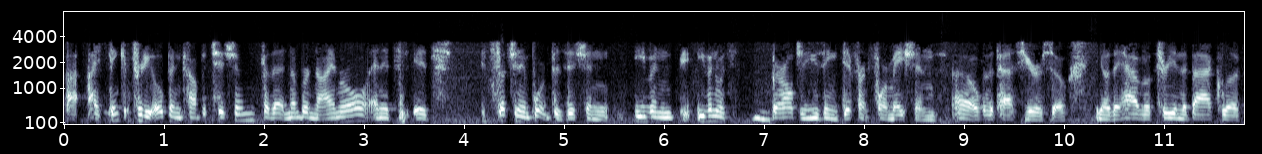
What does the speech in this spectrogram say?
I think a pretty open competition for that number nine role, and it's it's it's such an important position, even even with Berhalter using different formations uh, over the past year or so. You know, they have a three in the back look.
